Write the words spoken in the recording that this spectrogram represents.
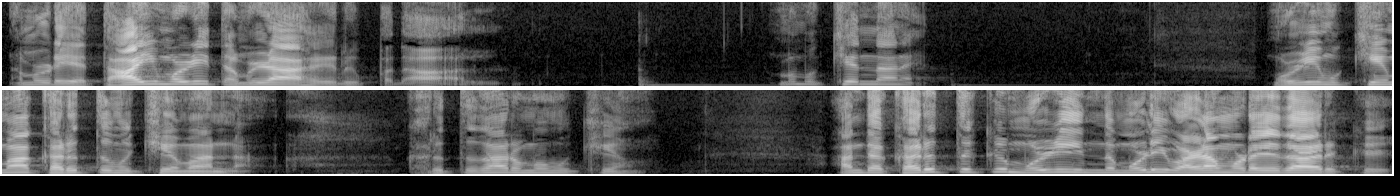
நம்முடைய தாய்மொழி தமிழாக இருப்பதால் ரொம்ப முக்கியந்தானே மொழி முக்கியமாக கருத்து முக்கியமானா கருத்து தான் ரொம்ப முக்கியம். அந்த கருத்துக்கு மொழி இந்த மொழி வளமுடையதாக இருக்குது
